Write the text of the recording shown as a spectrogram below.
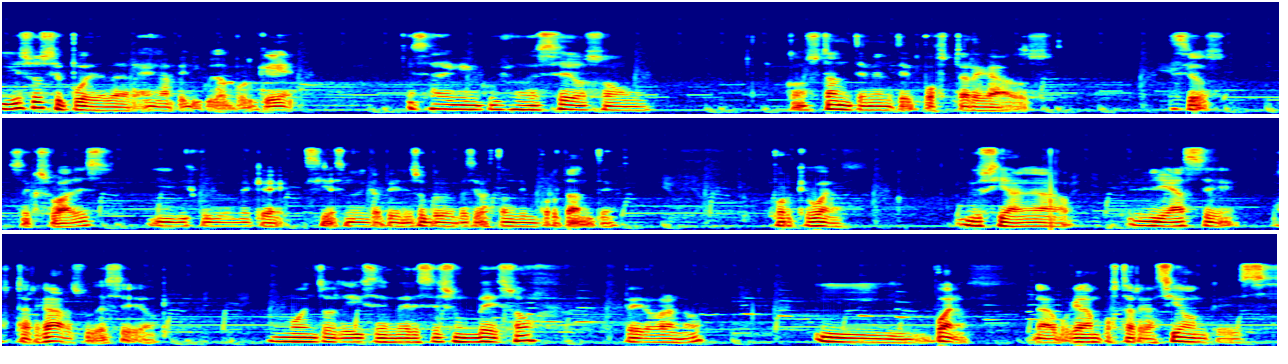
Y eso se puede ver en la película porque es alguien cuyos deseos son constantemente postergados. Deseos sexuales. Y discúlpenme que siga haciendo hincapié en eso, pero me parece bastante importante. Porque bueno, Luciana le hace postergar su deseo. En un momento le dice mereces un beso, pero ahora no. Y bueno, la gran postergación que es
